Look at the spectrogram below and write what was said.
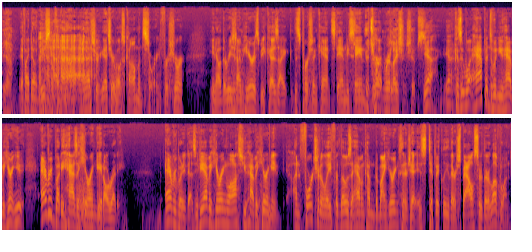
Yeah. If I don't do something, that's your that's your most common story for sure. You know, the reason I'm here is because I this person can't stand me saying it's hurting relationships. Yeah, yeah. Because yeah. what happens when you have a hearing? You, everybody has a hearing aid already. Everybody does. If you have a hearing loss, you have a hearing aid. Unfortunately, for those that haven't come to my hearing centers yet, is typically their spouse or their loved one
